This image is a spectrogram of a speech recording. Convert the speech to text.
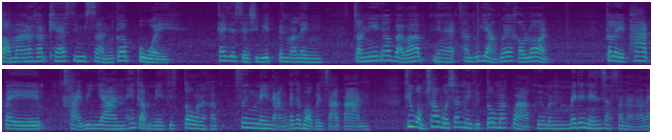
ต่อมานะครับแคสซิมสันก็ป่วย ใกล้จะเสียชีวิตเป็นมะเร็ง จอนนี่ก็แบบว่ายังไงทำทุกอย่างเพื่อให้เขารอด ก็เลยพลาดไป ขายวิญญาณให้กับเมฟิสโตนะครับ ซึ่งในหนังก็จะบอกเป็นซาตาน คือผมชอบเวอร์ชันเมฟิสโตมากกว่า คือมันไม่ได้เน้นศาสนาอะไร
